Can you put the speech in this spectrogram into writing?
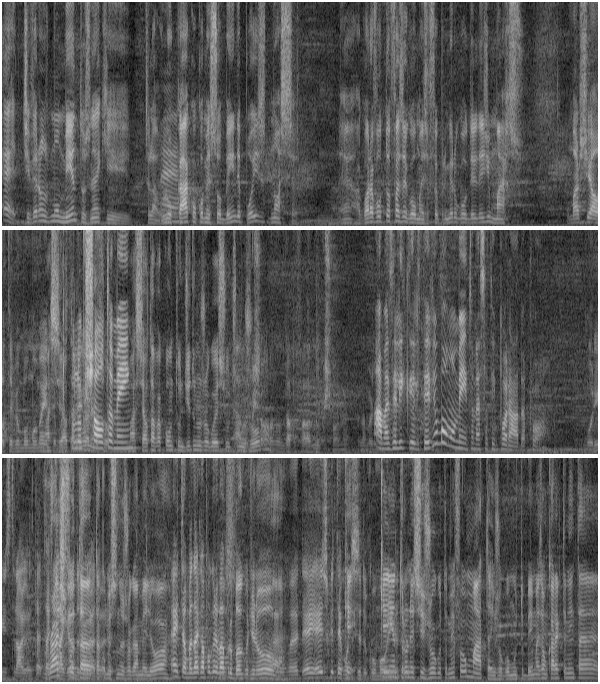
É, tiveram momentos, né, que, sei lá, o É. Lukaku começou bem, depois, nossa, né, agora voltou a fazer gol, mas foi o primeiro gol dele desde março. O Martial teve um bom momento. Marcial também Luke Shaw também. O Marcial tava contundido, não jogou esse Ah, último Luke jogo. Shaw, não dá pra falar do Luke Shaw, né? Pelo amor de Ah, mas ele, ele teve um bom momento nessa temporada, pô. O Mourinho estraga, tá, tá O Rashford estragando tá, tá começando a jogar melhor. É, então, mas daqui a pouco ele vai pro banco de novo. É, é isso que tem Que- acontecido com o Mourinho. Quem entrou nesse jogo também foi o Mata, e jogou muito bem, mas é um cara que também tá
